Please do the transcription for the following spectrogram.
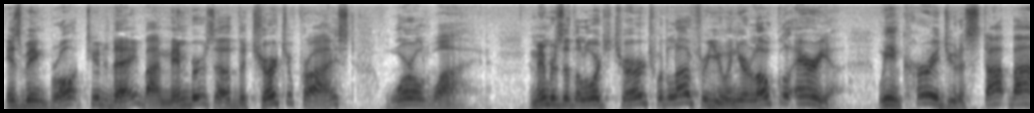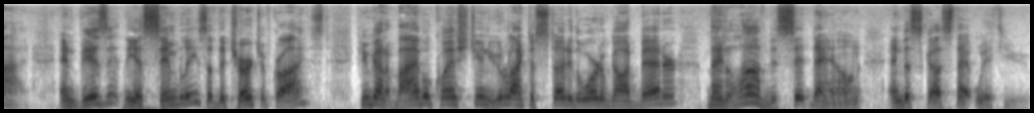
is being brought to you today by members of the Church of Christ worldwide. The members of the Lord's Church would love for you in your local area. We encourage you to stop by and visit the assemblies of the Church of Christ. If you've got a Bible question, you'd like to study the Word of God better, they'd love to sit down and discuss that with you.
